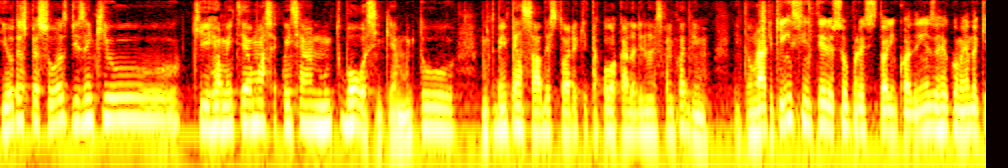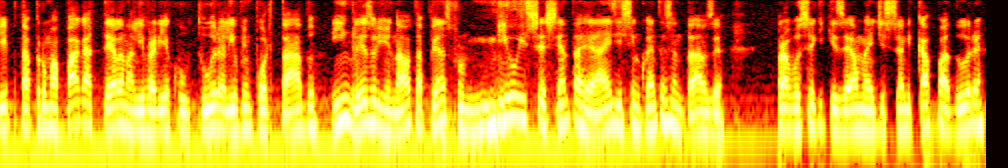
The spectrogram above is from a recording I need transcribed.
E outras pessoas dizem que, o, que realmente é uma sequência muito boa, assim, que é muito, muito bem pensada a história que tá colocada ali na história em quadrinho. Então, pra que... quem se interessou por essa história em quadrinhos, eu recomendo aqui, tá por uma bagatela na Livraria Cultura, livro importado, em inglês original, tá apenas por R$ 1.060,50. É para você que quiser uma edição de capa dura,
